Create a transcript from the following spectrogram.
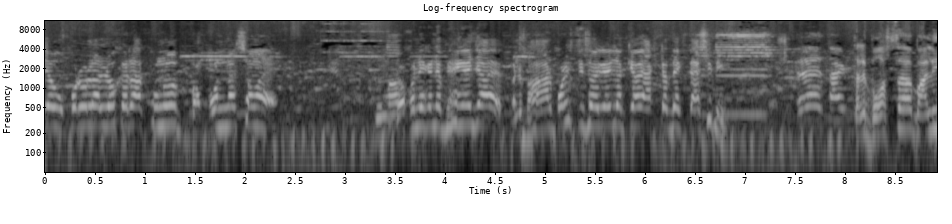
যে উপরওয়ালা লোকেরা কোনো বন্যার সময় যখন এখানে ভেঙে যায় মানে ভাঙার পরিস্থিতি হয়ে গেলে কেউ একটা দেখতে আসেনি। তাহলে বস্তা বালি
